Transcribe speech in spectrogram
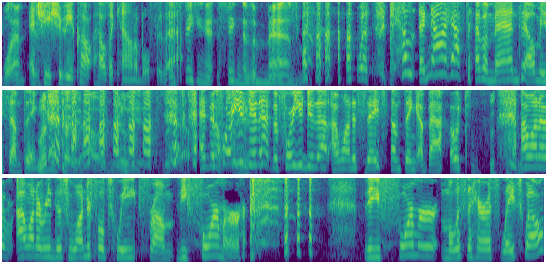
Well, and, and she should be ca- held accountable for that. speaking speaking as a man, what? Tell and now I have to have a man tell me something. let me tell you how it really is. Yeah. And before No, you mean, do that, before you do that, I want to say something about. I want to. I want to read this wonderful tweet from the former, the former Melissa Harris Lacewell,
